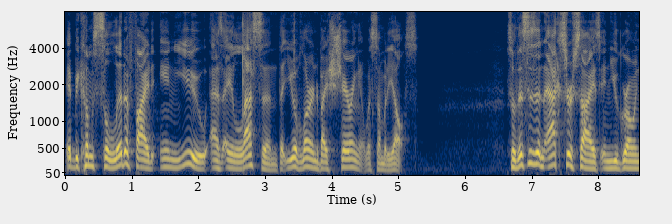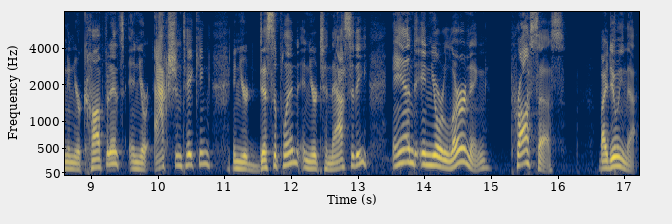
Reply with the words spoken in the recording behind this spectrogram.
it becomes solidified in you as a lesson that you have learned by sharing it with somebody else. So, this is an exercise in you growing in your confidence, in your action taking, in your discipline, in your tenacity, and in your learning process by doing that.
